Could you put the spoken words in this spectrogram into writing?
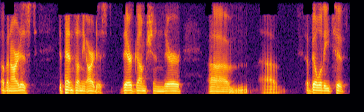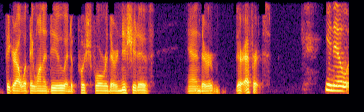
of an artist depends on the artist, their gumption, their um, uh, ability to figure out what they want to do and to push forward their initiative and their their efforts. you know,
